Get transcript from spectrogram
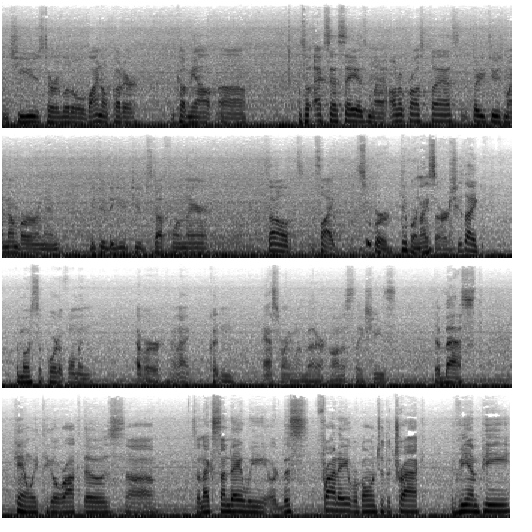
And she used her little vinyl cutter and cut me out uh, so xsa is my autocross class and 32 is my number. And then we threw the youtube stuff on there. So it's like super duper nice of her. She's like the most supportive woman ever, and I couldn't ask for anyone better. Honestly, she's the best. Can't wait to go rock those. Uh, so next Sunday, we or this Friday, we're going to the track, VMP,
